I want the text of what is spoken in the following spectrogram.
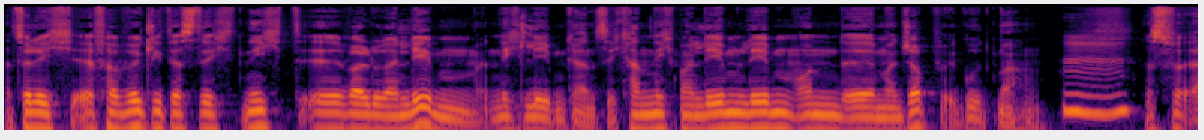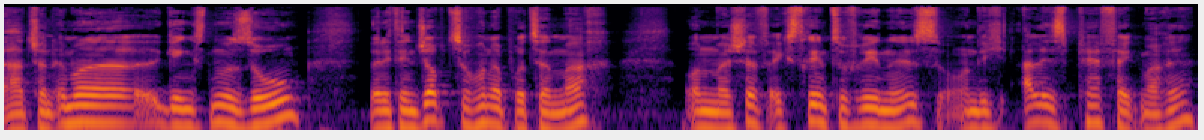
Natürlich äh, verwirklicht das dich nicht, äh, weil du dein Leben nicht leben kannst. Ich kann nicht mein Leben leben und äh, meinen Job gut machen. Das hat schon immer, ging es nur so, wenn ich den Job zu 100% mache und mein Chef extrem zufrieden ist und ich alles perfekt mache,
